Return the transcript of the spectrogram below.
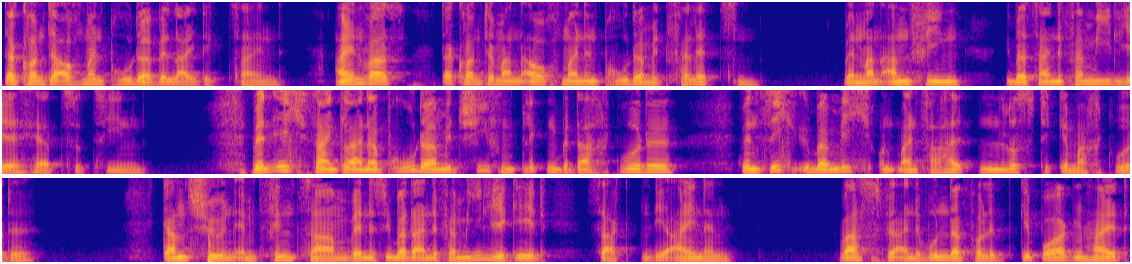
da konnte auch mein Bruder beleidigt sein. Ein was, da konnte man auch meinen Bruder mit verletzen, wenn man anfing, über seine Familie herzuziehen. Wenn ich, sein kleiner Bruder, mit schiefen Blicken bedacht wurde, wenn sich über mich und mein Verhalten lustig gemacht wurde. Ganz schön empfindsam, wenn es über deine Familie geht, sagten die einen. Was für eine wundervolle Geborgenheit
